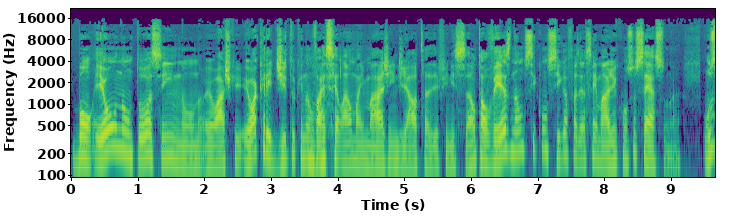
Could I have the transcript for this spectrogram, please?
Bom, eu não tô assim, não, eu acho que eu acredito que não vai ser lá uma imagem de alta definição. Talvez não se consiga fazer essa imagem com sucesso. Né? Os,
